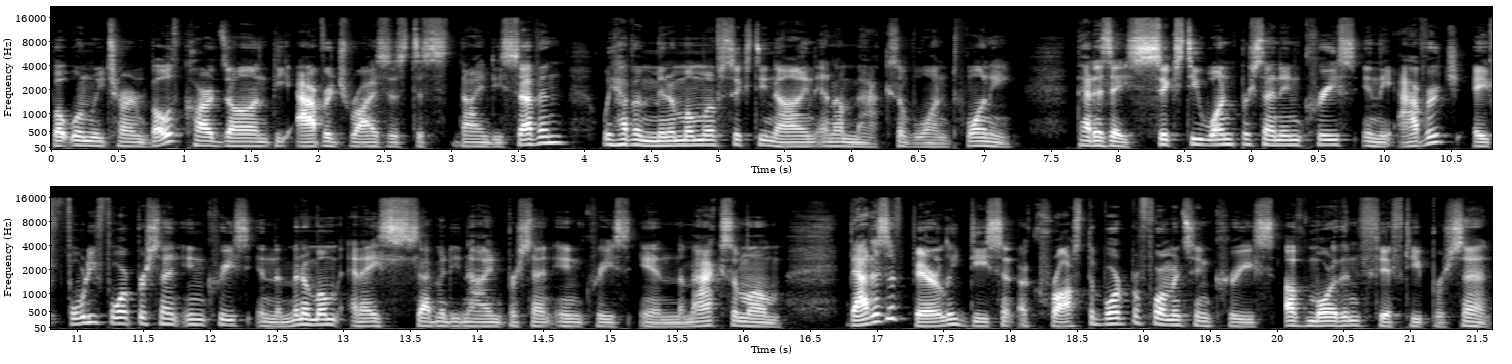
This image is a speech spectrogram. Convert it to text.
But when we turn both cards on, the average rises to 97, we have a minimum of 69, and a max of 120. That is a 61% increase in the average, a 44% increase in the minimum, and a 79% increase in the maximum. That is a fairly decent across the board performance increase of more than 50%.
